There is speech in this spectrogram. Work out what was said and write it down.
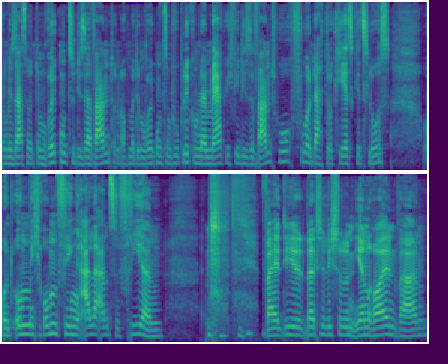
Und wir saßen mit dem Rücken zu dieser Wand und auch mit dem Rücken zum Publikum. Dann merkte ich, wie diese Wand hochfuhr und dachte, okay, jetzt geht's los. Und um mich rum fingen alle an zu frieren, weil die natürlich schon in ihren Rollen waren.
